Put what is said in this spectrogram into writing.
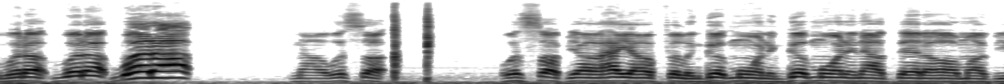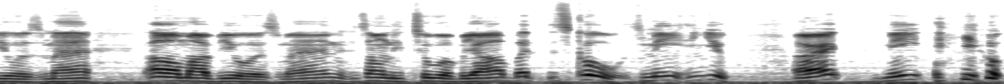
What up? What up? What up? Nah, what's up? What's up, y'all? How y'all feeling? Good morning. Good morning out there to all my viewers, man. All my viewers, man. It's only two of y'all, but it's cool. It's me and you. All right? Me and you.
